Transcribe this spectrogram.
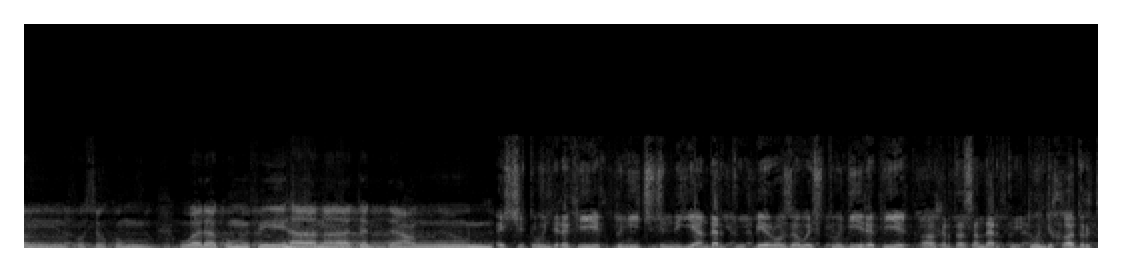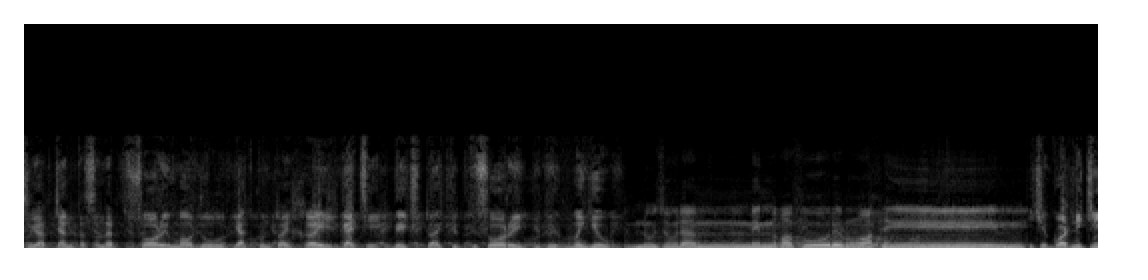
أنفسكم ولكم فيها ما تدعون. اس تہند رفیق دنیا زندگی اندر تہ بے تہندی رفیق آخرتس اندر تہ تہند خاطر چھ یت جنتس اندر تہ سورے موجود یت کن خواہش گژھِ بیٚیہِ چھُ تۄہہِ تیُتھ تہِ سورُے یہِ تُہۍ مٔنگِو نزلا من غفور رحيم یہ چھِ گۄڈنِچی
